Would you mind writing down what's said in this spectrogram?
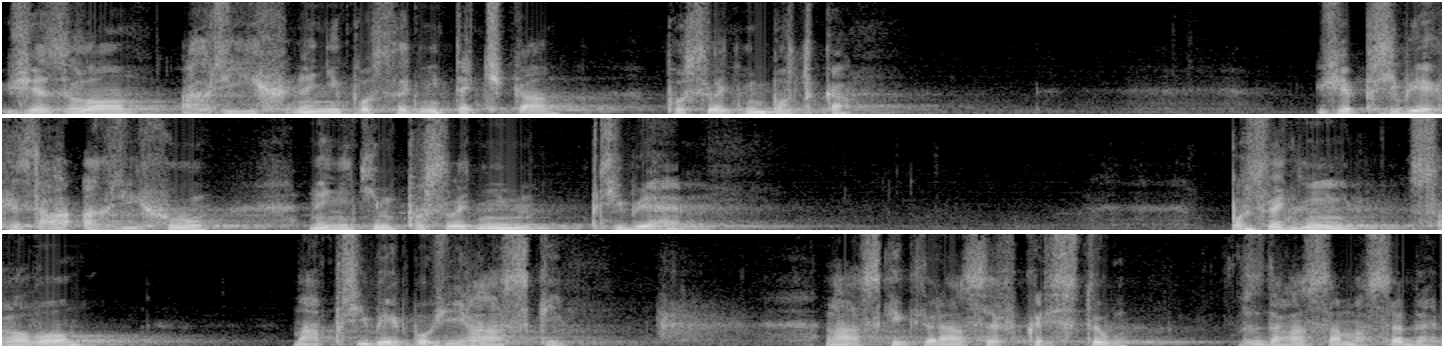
Že zlo a hřích není poslední tečka, poslední bodka. Že příběh zla a hříchu není tím posledním příběhem. Poslední slovo má příběh boží lásky. Lásky, která se v Kristu vzdala sama sebe.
